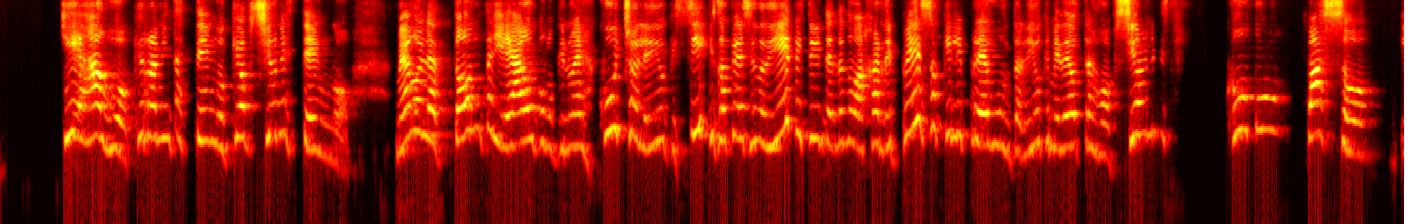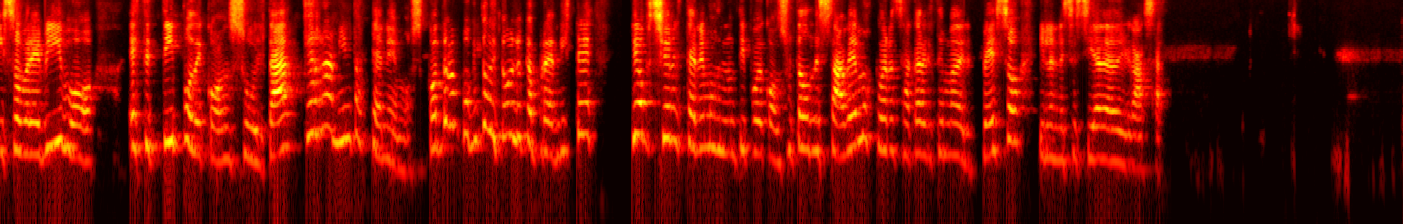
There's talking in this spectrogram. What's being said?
¿Qué hago? ¿Qué herramientas tengo? ¿Qué opciones tengo? me hago la tonta y hago como que no escucho, le digo que sí, yo estoy haciendo dieta, estoy intentando bajar de peso, ¿qué le pregunto? Le digo que me dé otras opciones. ¿Cómo paso y sobrevivo este tipo de consulta? ¿Qué herramientas tenemos? Cuéntame un poquito de todo lo que aprendiste. ¿Qué opciones tenemos en un tipo de consulta donde sabemos que van a sacar el tema del peso y la necesidad de adelgazar?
